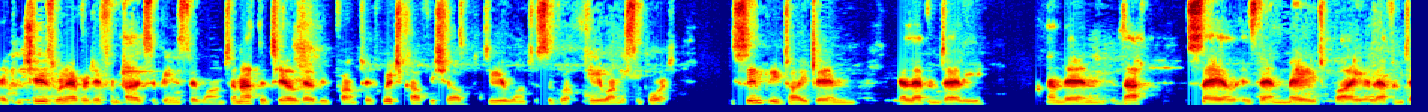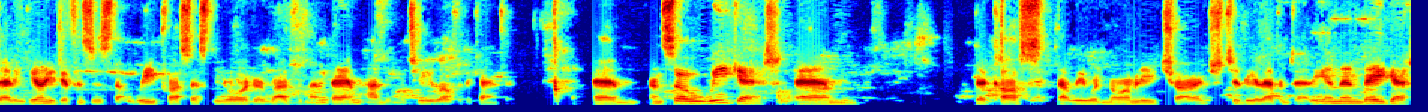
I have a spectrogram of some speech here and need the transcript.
They can choose whatever different bags of beans they want, and at the till they'll be prompted which coffee shop do you want to support? Do you want to support? You simply type in 11 Deli, and then that sale is then made by 11 Deli. The only difference is that we process the order rather than them handing it to you over the counter. Um, and so we get um, the cost that we would normally charge to the 11 deli, and then they get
